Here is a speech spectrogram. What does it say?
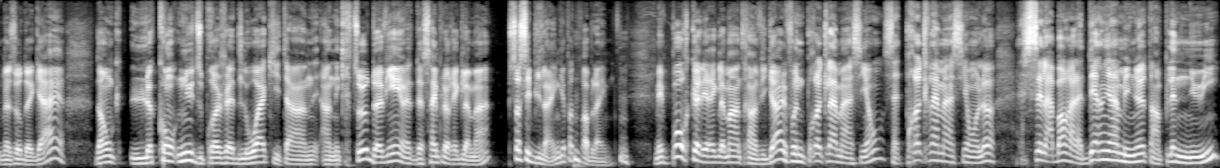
mesures de guerre. Donc, le contenu du projet de loi qui est en, en écriture devient de simples règlements. Ça, c'est bilingue, il n'y a pas de problème. Mais pour que les règlements entrent en vigueur, il faut une proclamation. Cette proclamation-là, s'élabore à la dernière minute en pleine nuit.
